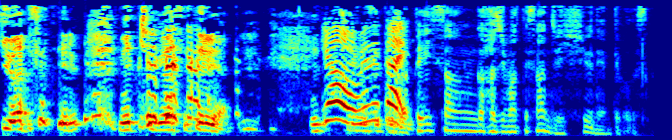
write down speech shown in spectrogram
言わせてる？めっちゃ言わせてるやん。いやおめでたいじゃあペイさんが始まって31周年ってことですか？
